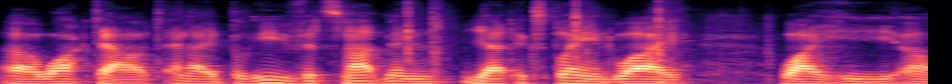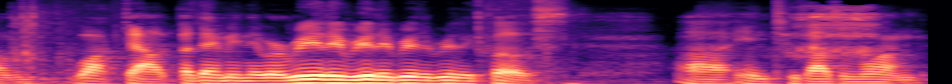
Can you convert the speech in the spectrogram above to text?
uh, walked out. And I believe it's not been yet explained why why he um, walked out. But I mean, they were really, really, really, really close uh, in 2001.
